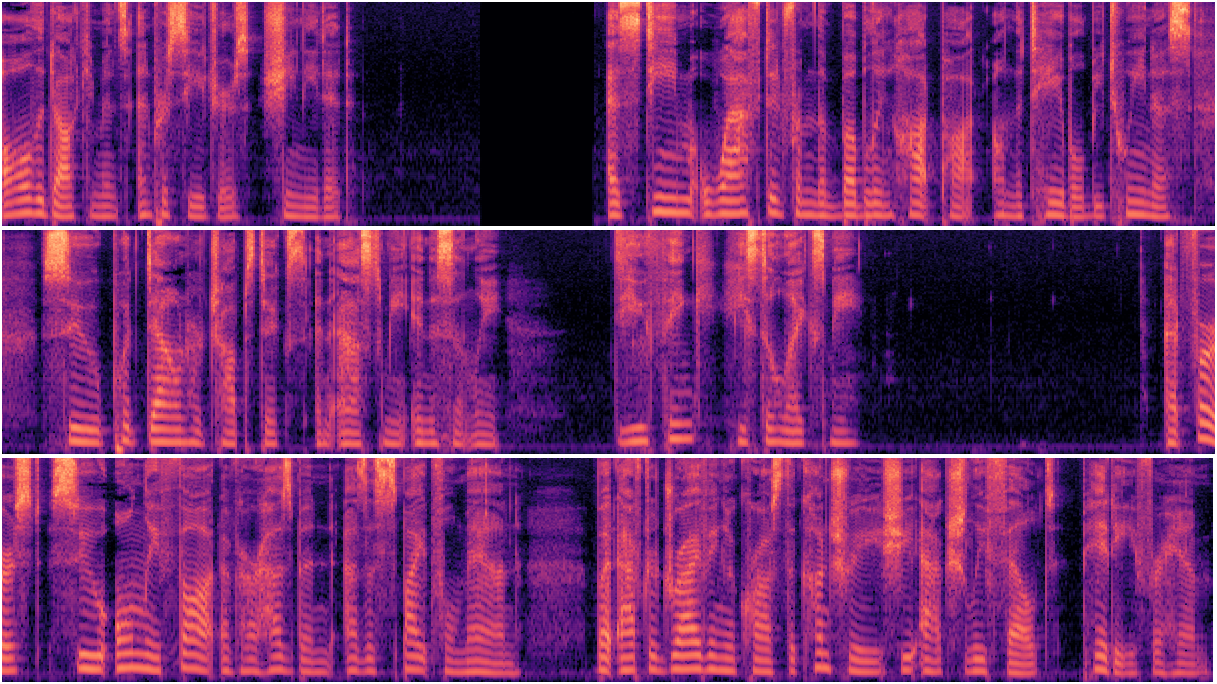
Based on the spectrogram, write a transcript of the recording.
all the documents and procedures she needed. As steam wafted from the bubbling hot pot on the table between us, Su put down her chopsticks and asked me innocently, Do you think he still likes me? At first, Su only thought of her husband as a spiteful man, but after driving across the country, she actually felt pity for him.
